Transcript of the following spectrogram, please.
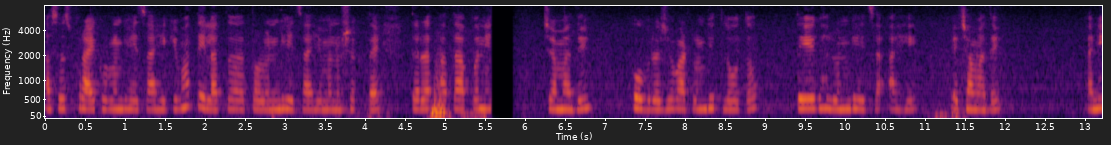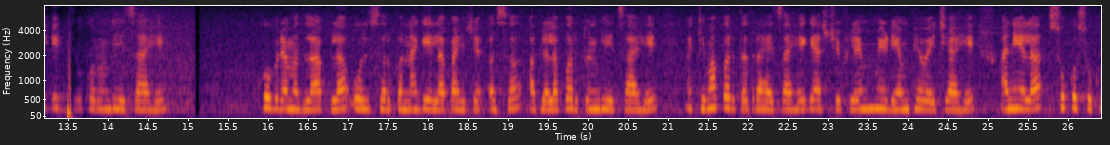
असंच फ्राय करून घ्यायचं आहे किंवा तेलात तळून घ्यायचं आहे म्हणू शकताय. तर आता आपण याच्यामध्ये खोबरं जे वाटून घेतलं होतं ते घालून घ्यायचं आहे याच्यामध्ये. आणि एकजीव करून घ्यायचं आहे. खोबऱ्यामधला आपला ओलसरपणा गेला पाहिजे असं आपल्याला परतून घ्यायचं आहे किंवा परतत राहायचं आहे. गॅसची फ्लेम मिडियम ठेवायची आहे आणि याला सुख सुख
